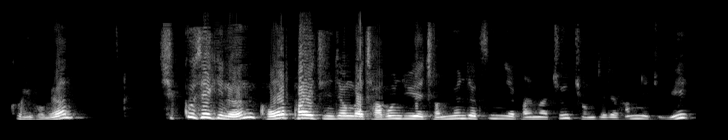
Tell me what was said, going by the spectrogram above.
거기 보면 19세기는 공업화의 진정과 자본주의의 전면적 승리에 발맞춘 경제적 합리주의,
